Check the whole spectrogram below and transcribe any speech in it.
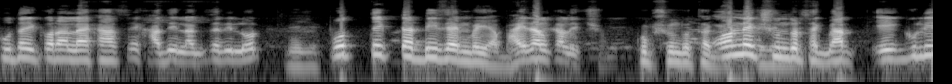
খুদাই করা লেখা আছে খাদি লাক্সারি যে, প্রত্যেকটা ডিজাইন ভাইয়া ভাইরাল কালেকশন খুব সুন্দর থাকবে। অনেক সুন্দর থাকবে। আর এইগুলি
